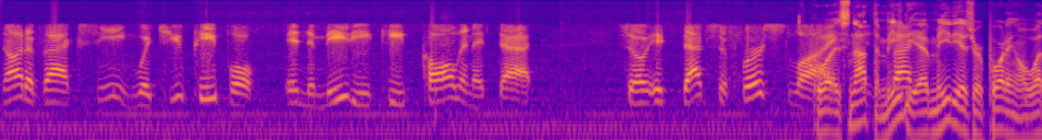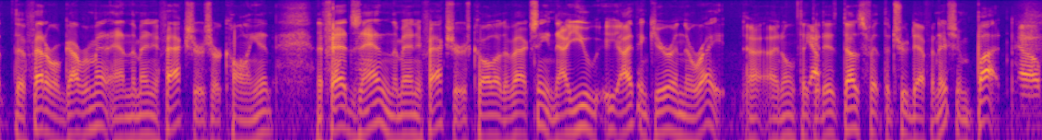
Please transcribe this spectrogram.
not a vaccine, which you people in the media keep calling it that. So it that's the first lie. Well, it's not In the media. fact- media is reporting on what the federal government and the manufacturers are calling it. The feds and the manufacturers call it a vaccine. Now, you, I think you're in the right. Uh, I don't think Yep. it is, does fit the true definition, but. No.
